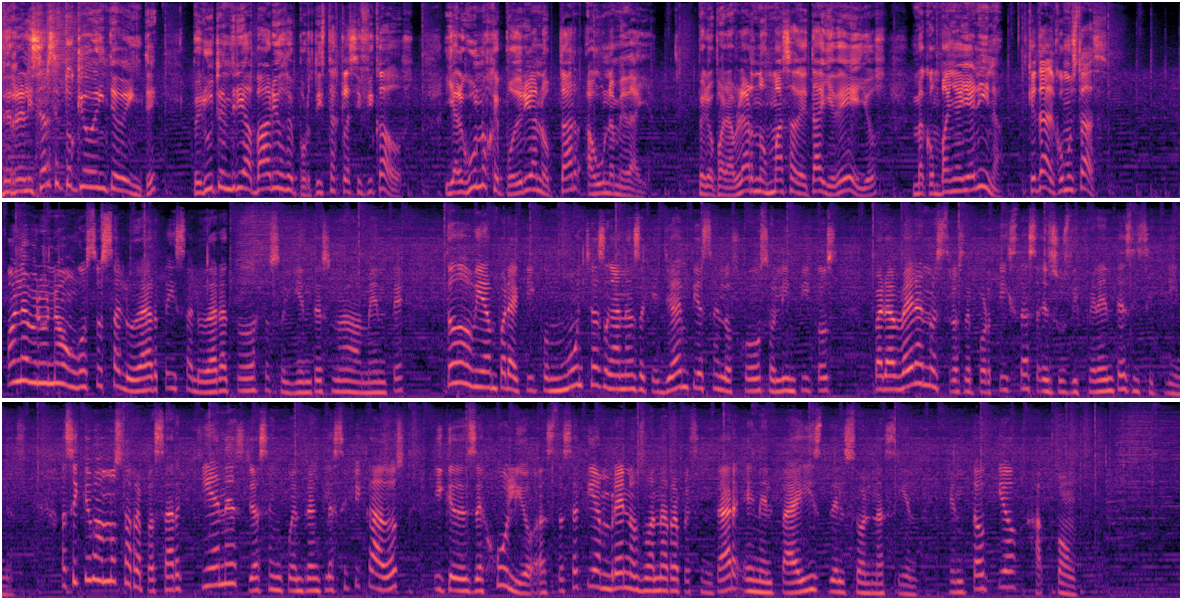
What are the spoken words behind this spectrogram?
De realizarse Tokio 2020, Perú tendría varios deportistas clasificados y algunos que podrían optar a una medalla. Pero para hablarnos más a detalle de ellos, me acompaña Yanina. ¿Qué tal? ¿Cómo estás? Hola Bruno, un gusto saludarte y saludar a todos los oyentes nuevamente. Todo bien por aquí, con muchas ganas de que ya empiecen los Juegos Olímpicos para ver a nuestros deportistas en sus diferentes disciplinas. Así que vamos a repasar quiénes ya se encuentran clasificados y que desde julio hasta septiembre nos van a representar en el país del sol naciente, en Tokio, Japón.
